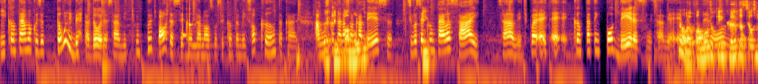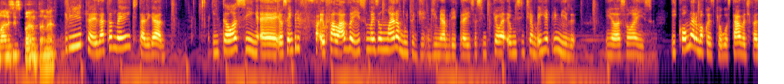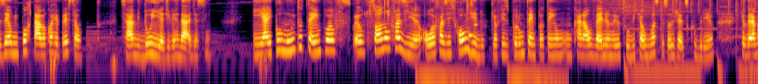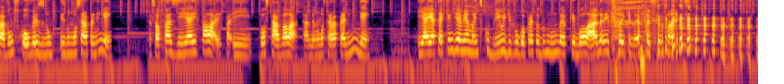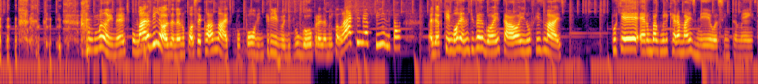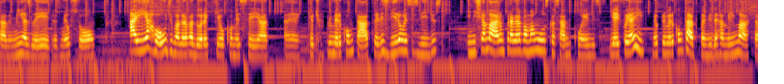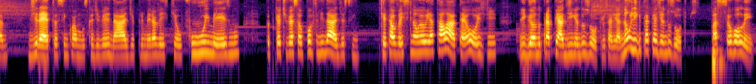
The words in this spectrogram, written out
E cantar é uma coisa tão libertadora, sabe? Tipo, não importa se você canta mal, se você canta bem, só canta, cara. A música é tá na famoso... sua cabeça. Se você Sim. cantar, ela sai sabe? Tipo, é, é, é, cantar tem poder, assim, sabe? É, Não, é o famoso quem canta seus males espanta, né? Grita, exatamente, tá ligado? Então, assim, é, eu sempre fa eu falava isso, mas eu não era muito de, de me abrir para isso, assim, porque eu, eu me sentia bem reprimida em relação a isso. E como era uma coisa que eu gostava de fazer, eu me importava com a repressão, sabe? Doía de verdade, assim. E aí, por muito tempo, eu, eu só não fazia. Ou eu fazia escondido, que eu fiz por um tempo. Eu tenho um, um canal velho no YouTube que algumas pessoas já descobriram. Que eu gravava uns covers e não, e não mostrava para ninguém. Eu só fazia e falava e, postava lá, sabe? Eu não mostrava para ninguém. E aí até que um dia minha mãe descobriu e divulgou para todo mundo, aí eu fiquei bolada e falei que não ia fazer mais. mãe, né? Tipo, maravilhosa, né? Não posso reclamar. Tipo, porra, incrível, divulgou pra amigos, falou, ah, que minha filha e tal. Mas eu fiquei morrendo de vergonha e tal, e não fiz mais. Porque era um bagulho que era mais meu, assim, também, sabe? Minhas letras, meu som. Aí a Hold, uma gravadora que eu comecei a. É, que eu tive o primeiro contato, eles viram esses vídeos e me chamaram para gravar uma música, sabe, com eles. E aí foi aí, meu primeiro contato, foi Me Derramei em Mar, sabe? Direto, assim, com a música de verdade. A primeira vez que eu fui mesmo foi porque eu tive essa oportunidade, assim. Porque talvez senão eu ia estar tá lá até hoje, ligando pra piadinha dos outros, tá ligado? Não ligue pra piadinha dos outros. Faça seu rolê.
